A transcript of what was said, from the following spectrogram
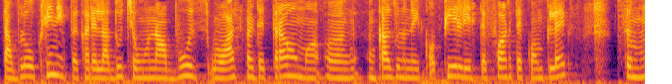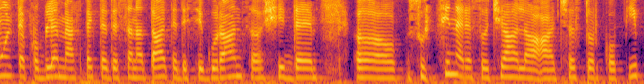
tabloul clinic pe care îl aduce un abuz, o astfel de traumă în, în cazul unui copil este foarte complex. Sunt multe probleme, aspecte de sănătate, de siguranță și de uh, susținere socială a acestor copii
